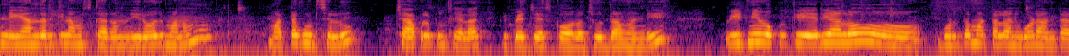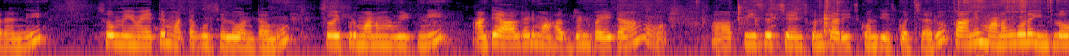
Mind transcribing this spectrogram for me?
అండి అందరికీ నమస్కారం. ఈరోజు మనం మట్టగుడిసెలు చేపల పులుసు ఎలా ప్రిపేర్ చేసుకోవాలో చూద్దామండి. వీటిని ఒక్కొక్క ఏరియాలో బురద మట్టలు అని కూడా అంటారండి. సో మేమైతే మట్టగుడిసెలు అంటాము. సో ఇప్పుడు మనం వీటిని అంటే ఆల్రెడీ మా హస్బెండ్ బయట పీసెస్ చేయించుకొని కడిగించుకొని తీసుకొచ్చారు. కానీ మనం కూడా ఇంట్లో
